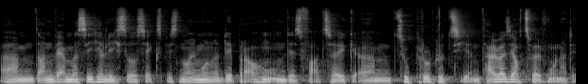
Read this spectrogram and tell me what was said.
dann werden wir sicherlich so sechs bis neun Monate brauchen, um das Fahrzeug ähm, zu produzieren. Teilweise auch zwölf Monate.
